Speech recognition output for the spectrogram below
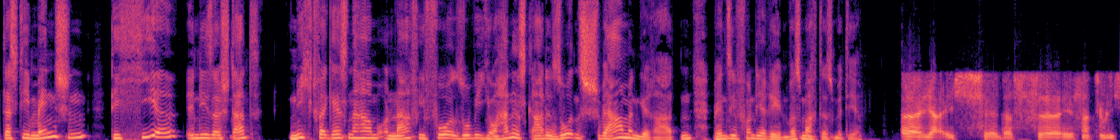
dass die Menschen dich hier in dieser Stadt nicht vergessen haben und nach wie vor, so wie Johannes gerade, so ins Schwärmen geraten, wenn sie von dir reden. Was macht das mit dir? Äh, ja, ich, äh, das äh, ist natürlich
